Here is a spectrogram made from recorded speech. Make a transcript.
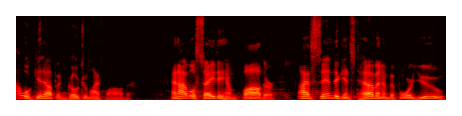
I will get up and go to my father. And I will say to him, Father, I have sinned against heaven and before you.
